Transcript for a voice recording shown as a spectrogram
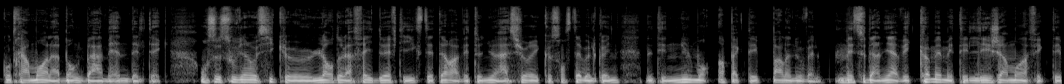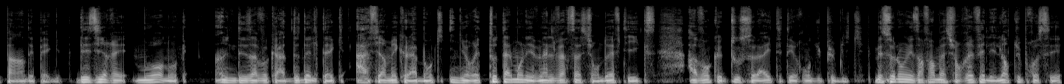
contrairement à la banque bahaméenne Deltec. On se souvient aussi que lors de la faillite de FTX, Tether avait tenu à assurer que son stablecoin n'était nullement impacté par la nouvelle. Mais ce dernier avait quand même été légèrement affecté par un des. Désiré Moore, donc une des avocats de Deltec, a affirmé que la banque ignorait totalement les malversations de FTX avant que tout cela ait été rendu public. Mais selon les informations révélées lors du procès,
